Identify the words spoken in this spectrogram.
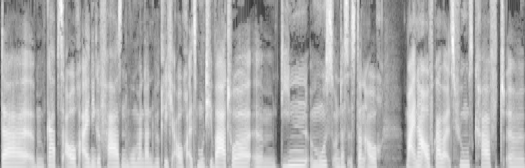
Da ähm, gab es auch einige Phasen, wo man dann wirklich auch als Motivator ähm, dienen muss. Und das ist dann auch meine Aufgabe als Führungskraft, äh,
